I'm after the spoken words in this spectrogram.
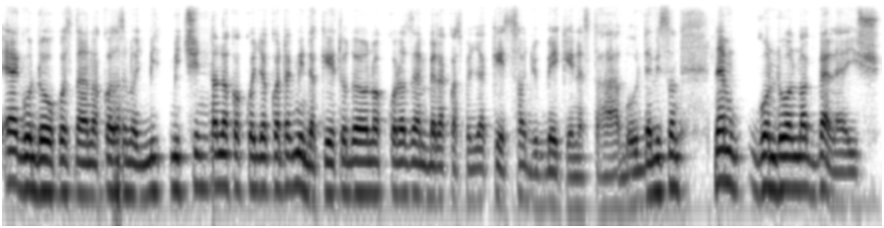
elgondolkoznának azon, hogy mit, mit csinálnak, akkor gyakorlatilag mind a két oldalon, akkor az emberek azt mondják, kész, hagyjuk békén ezt a háborút. De viszont nem gondolnak bele is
